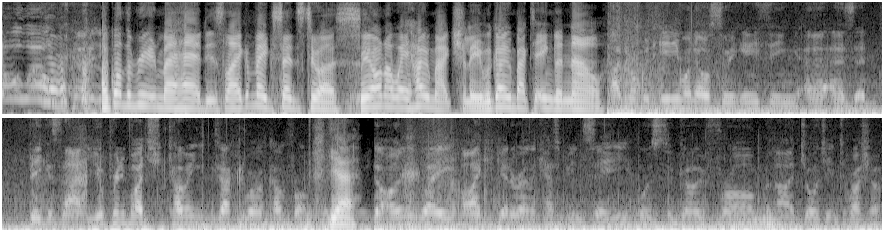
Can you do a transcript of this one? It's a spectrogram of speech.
oh well. I've got the route in my head. It's like it makes sense to us. We're on our way home actually. We're going back to England now. I've not met anyone else doing anything uh, as big as that. You're pretty much coming exactly where I've come from. Yeah. The only way I could get around the Caspian Sea was to go from uh, Georgia into Russia.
